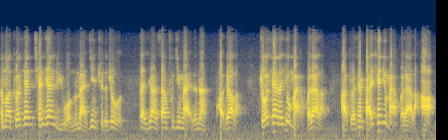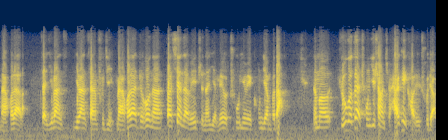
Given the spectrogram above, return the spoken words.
那么昨天前天铝我们买进去的之后，在一万三附近买的呢跑掉了。昨天呢又买回来了啊！昨天白天就买回来了啊，买回来了，在一万一万三附近买回来之后呢，到现在为止呢也没有出，因为空间不大。那么如果再冲击上去，还可以考虑出掉。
